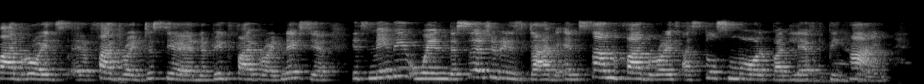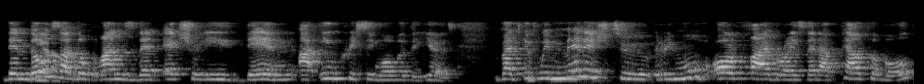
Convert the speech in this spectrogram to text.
fibroids, uh, fibroid this year and a big fibroid next year, it's maybe when the surgery is done and some fibroids are still small but left behind, then those yeah. are the ones that actually then are increasing over the years. But if we manage to remove all fibroids that are palpable,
